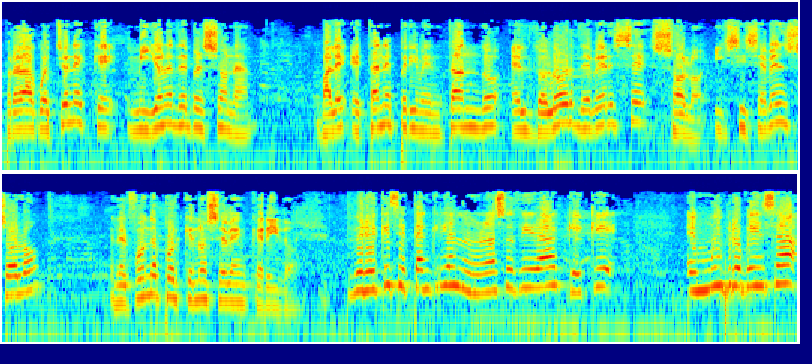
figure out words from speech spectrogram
Pero la cuestión es que millones de personas, ¿vale? Están experimentando el dolor de verse solos. Y si se ven solos, en el fondo es porque no se ven queridos. pero es que se están criando en una sociedad que, que es muy propensa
